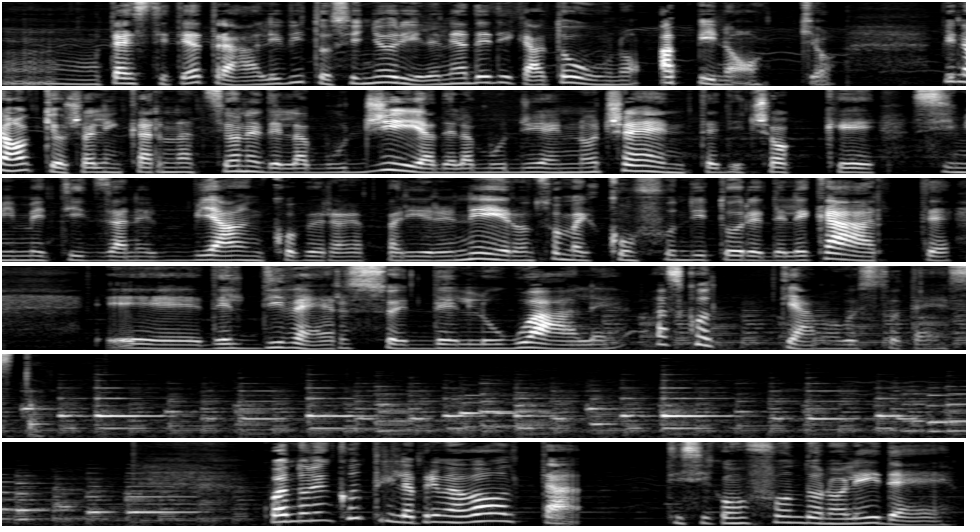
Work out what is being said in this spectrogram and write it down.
mm, testi teatrali, Vito Signorile ne ha dedicato uno a Pinocchio. Pinocchio, cioè l'incarnazione della bugia, della bugia innocente, di ciò che si mimetizza nel bianco per apparire nero, insomma il confonditore delle carte, eh, del diverso e dell'uguale. Ascoltiamo questo testo. Quando lo incontri la prima volta ti si confondono le idee.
